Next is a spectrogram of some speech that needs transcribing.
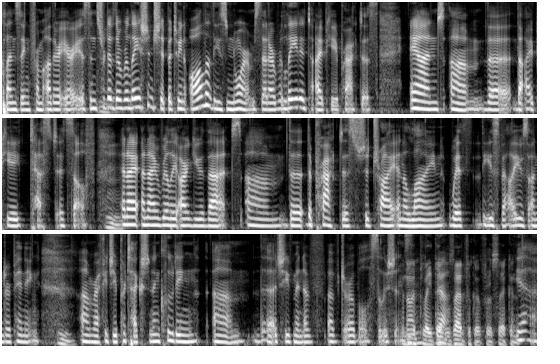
cleansing from other areas, and sort of the relationship between all of these norms that are related to IPA practice and um, the the IPA test itself. And I and I really argue that um, the the practice should try and align with these values underpinning um, refugee protection, including um, the achievement of, of durable solutions. Can I play devil's advocate for a second? yeah.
